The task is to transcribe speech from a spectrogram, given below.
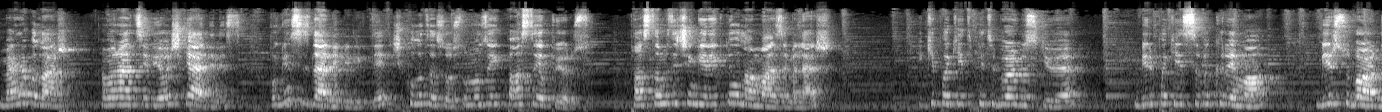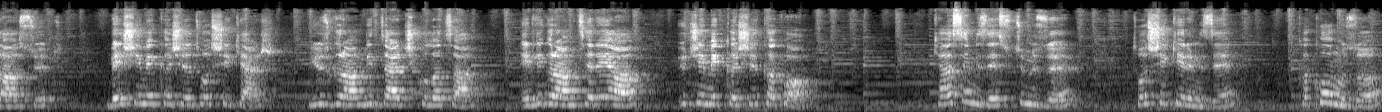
Merhabalar, Hamarat TV'ye hoş geldiniz. Bugün sizlerle birlikte çikolata soslu mozaik pasta yapıyoruz. Pastamız için gerekli olan malzemeler 2 paket petibör bisküvi, 1 paket sıvı krema, 1 su bardağı süt, 5 yemek kaşığı toz şeker, 100 gram bitter çikolata, 50 gram tereyağı, 3 yemek kaşığı kakao. Kasemize sütümüzü, toz şekerimizi, kakaomuzu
